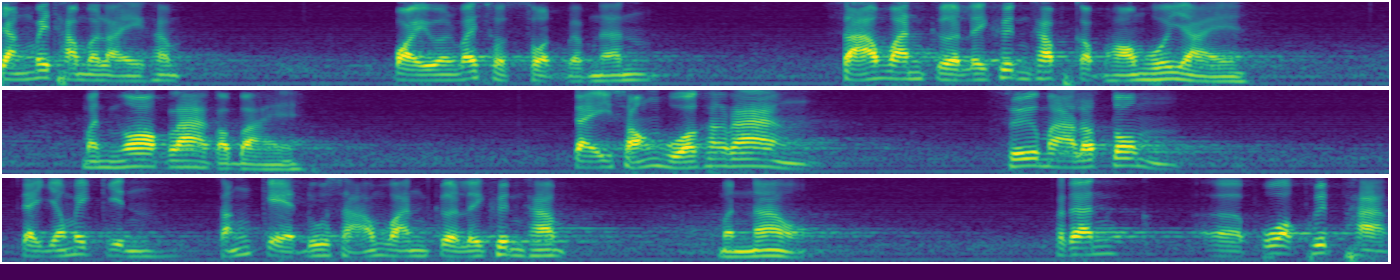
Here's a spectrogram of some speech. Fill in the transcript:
ยังไม่ทำอะไรครับ ปล่อยมันไว้สดๆแบบนั้นสามวันเกิดอะไรขึ้นครับกับหอมหัวใหญ่ มันงอกรากกับใบ แต่อีสองหัวข้างล่าง ซื้อมาแล้วต้ม แต่ยังไม่กินสังเกตดูสามวันเกิดอะไรขึ้นครับ มันเน่า เพราะฉะนั้นพวกพืชผัก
